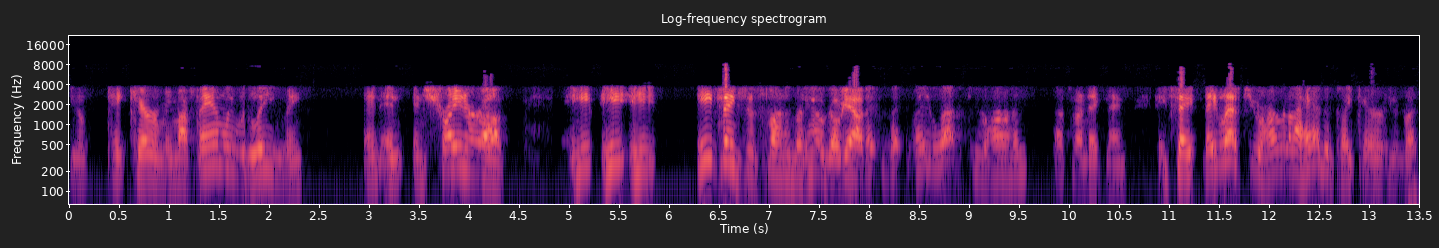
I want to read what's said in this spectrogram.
you know, take care of me. My family would leave me, and and and Schrader, uh, he he he he thinks it's funny, but he'll go, yeah, they, they, left you, Herman. That's my nickname. He'd say they left you, Herman. I had to take care of you, but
